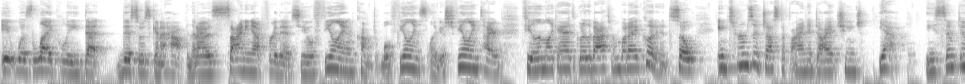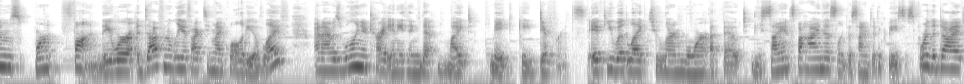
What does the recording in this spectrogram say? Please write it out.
it was likely that this was gonna happen, that I was signing up for this, you know, feeling uncomfortable, feeling sluggish, feeling tired, feeling like I had to go to the bathroom, but I couldn't. So in terms of justifying a diet change, yeah, these symptoms weren't fun. They were definitely affecting my quality of life, and I was willing to try anything that might make a difference. If you would like to learn more about the science behind this, like the scientific basis for the diet,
